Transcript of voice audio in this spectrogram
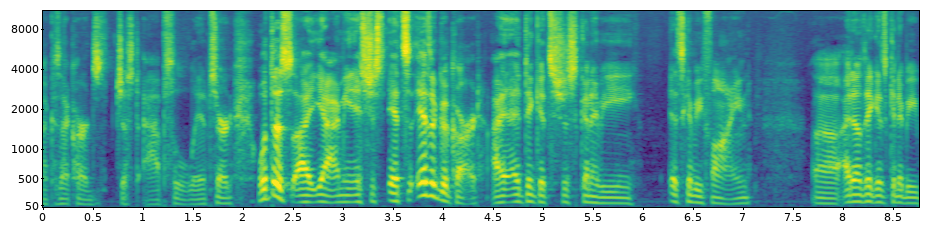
Because that card's just absolutely absurd. What this, uh, yeah, I mean, it's just it's it's a good card. I, I think it's just gonna be it's gonna be fine. Uh, I don't think it's gonna be.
